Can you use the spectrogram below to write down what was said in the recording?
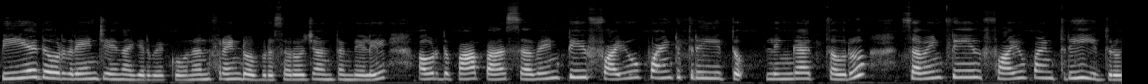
ಬಿ ಎದವ್ರದ್ದು ರೇಂಜ್ ಏನಾಗಿರಬೇಕು? ನನ್ನ ಫ್ರೆಂಡ್ ಒಬ್ಬರು ಸರೋಜಾ ಅಂತಂದೇಳಿ. ಅವ್ರದ್ದು ಪಾಪ ಸೆವೆಂಟಿ ಫೈವ್ ಪಾಯಿಂಟ್ ತ್ರೀ ಇತ್ತು. ಲಿಂಗಾಯತ್ ಅವರು ಸೆವೆಂಟಿ ಫೈವ್ ಪಾಯಿಂಟ್ ತ್ರೀ ಇದ್ರೂ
